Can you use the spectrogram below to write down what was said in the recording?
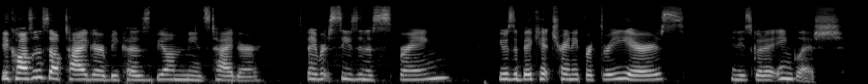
He calls himself Tiger because Byeon means tiger. His favorite season is spring. He was a big hit trainee for three years, and he's good at English.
